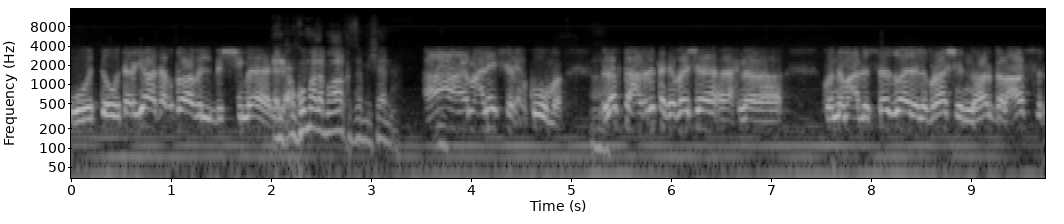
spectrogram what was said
وت- وترجعوا تاخدوها بال- بالشمال. الحكومة لا مؤاخذة مش أنا. آه معلش الحكومة. دلوقتي حضرتك يا باشا إحنا كنا مع الأستاذ وائل الابراشي النهارده العصر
